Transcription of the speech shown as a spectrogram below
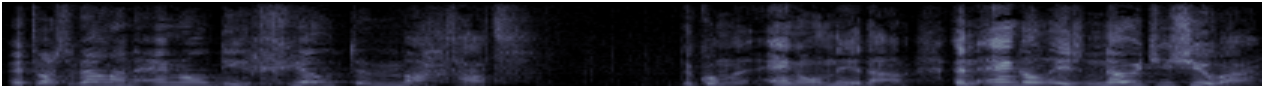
Het was wel een engel die grote macht had. Er komt een engel neerdalen. Een engel is nooit Yeshua.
